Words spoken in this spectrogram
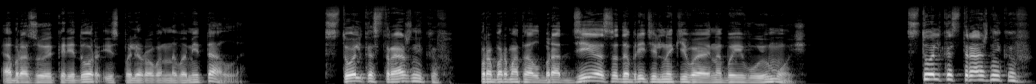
образуя коридор из полированного металла. Столько стражников, пробормотал брат Диас, одобрительно кивая на боевую мощь. «Столько стражников!»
